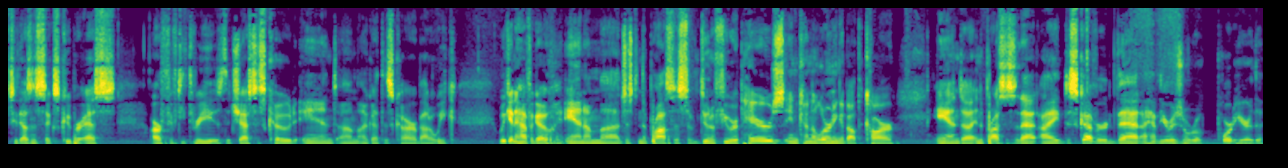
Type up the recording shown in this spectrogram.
uh, 2006 Cooper S R53 is the chassis code, and um, I got this car about a week, week and a half ago, and I'm uh, just in the process of doing a few repairs and kind of learning about the car. And uh, in the process of that, I discovered that I have the original report here, the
